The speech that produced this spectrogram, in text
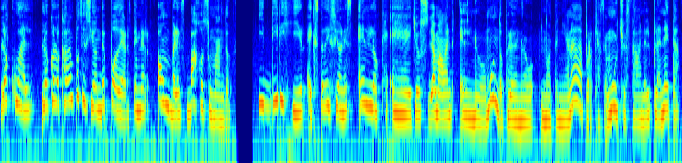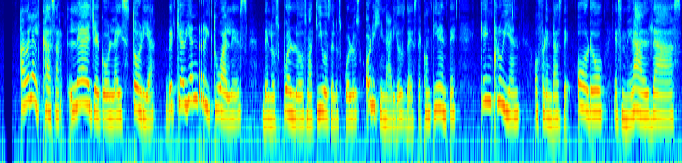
lo cual lo colocaba en posición de poder tener hombres bajo su mando y dirigir expediciones en lo que ellos llamaban el Nuevo Mundo, pero de nuevo no tenía nada porque hace mucho estaba en el planeta. A Belalcázar le llegó la historia de que habían rituales de los pueblos nativos, de los pueblos originarios de este continente, que incluían ofrendas de oro, esmeraldas,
